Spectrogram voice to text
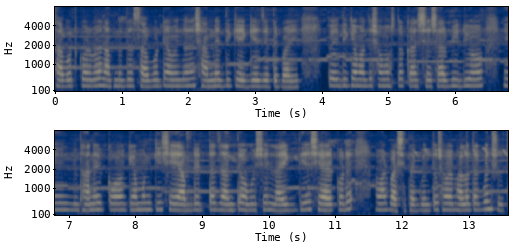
সাপোর্ট করবেন। আপনাদের সাপোর্টে আমি যেন সামনের দিকে এগিয়ে যেতে পারি। তো এদিকে আমাদের সমস্ত কাজ শেষ। আর ভিডিও ধানের কেমন কি সেই আপডেটটা জানতে অবশ্যই লাইক দিয়ে শেয়ার করে আমার পাশে থাকবেন। তো সবাই ভালো থাকবেন, সুস্থ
